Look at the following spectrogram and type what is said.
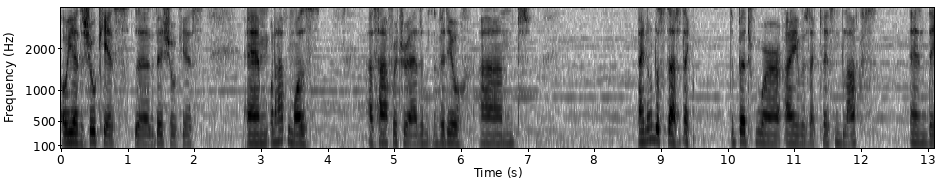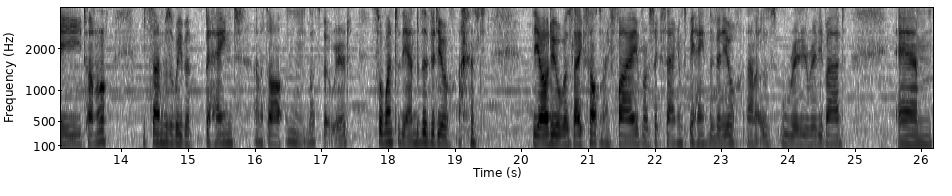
Oh yeah, the showcase, the the base showcase. Um, what happened was, I was halfway through editing the video, and I noticed that like the bit where I was like placing blocks in the tunnel, the sound was a wee bit behind, and I thought, hmm, that's a bit weird. So I went to the end of the video, and the audio was like something like five or six seconds behind the video, and it was really really bad. Um,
